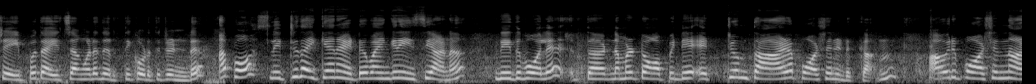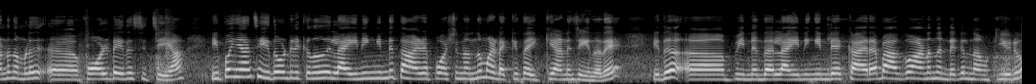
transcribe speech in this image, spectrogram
ഷേപ്പ് തയ്ച്ച് അങ്ങോട്ട് നിർത്തി കൊടുത്തിട്ടുണ്ട്. അപ്പോൾ സ്ലിറ്റ് തയ്ക്കാനായിട്ട് ഭയങ്കര ഈസിയാണ്. ഇത് ഇതുപോലെ നമ്മൾ ടോപ്പിന്റെ ഏറ്റവും താഴെ പോർഷൻ എടുക്കാം. ആ ഒരു പോർഷൻ നിന്നാണ് നമ്മൾ ഫോൾഡ് ചെയ്ത് സ്റ്റിച്ച് ചെയ്യുക ഇപ്പോൾ ഞാൻ ചെയ്തുകൊണ്ടിരിക്കുന്നത് ലൈനിങ്ങിന്റെ താഴെ പോർഷൻ ഒന്ന് മടക്കി തയ്ക്കുകയാണ് ചെയ്യുന്നത്. ഇത് പിന്നെന്താ ലൈനിങ്ങിന്റെ കരഭാഗമാണെന്നുണ്ടെങ്കിൽ നമുക്ക് ഈ ഒരു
